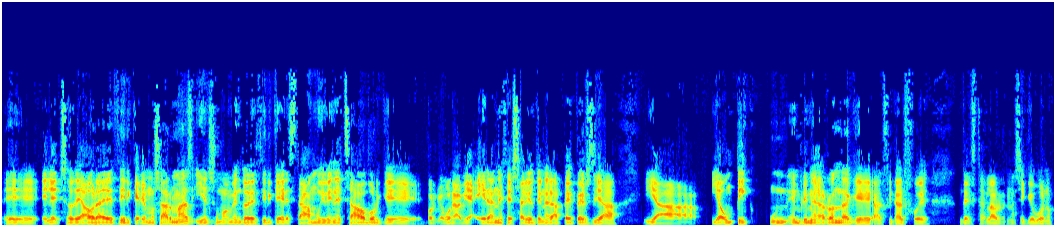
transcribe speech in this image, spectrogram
eh, el hecho de ahora decir queremos armas y en su momento decir que estaba muy bien echado porque, porque bueno, había, era necesario tener a Peppers y a, y a, y a un pick en primera ronda que al final fue Dexter Lawrence. Así que bueno,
